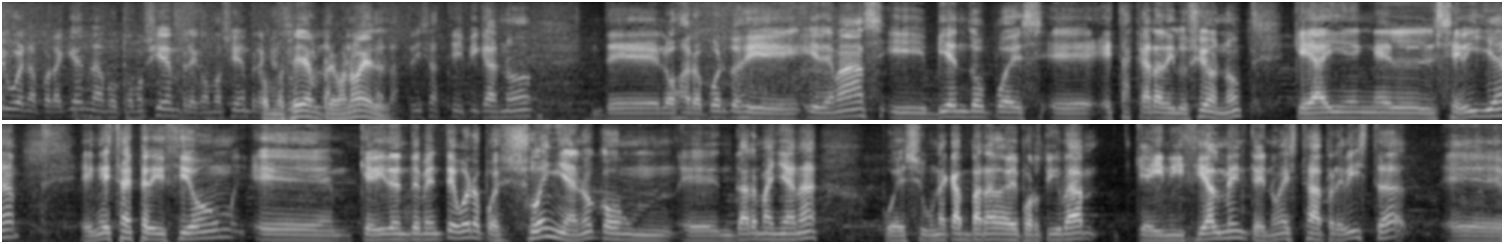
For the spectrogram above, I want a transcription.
Muy buena, por aquí andamos, como siempre, como siempre. Como siempre, Manuel. las prisas típicas, ¿no? De los aeropuertos y, demás, y viendo pues eh, estas caras de ilusión, ¿no? Que hay en el Sevilla, en esta expedición, eh, que evidentemente, bueno, pues sueña, ¿no? Con eh, dar mañana pues una campanada deportiva que inicialmente no está prevista,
